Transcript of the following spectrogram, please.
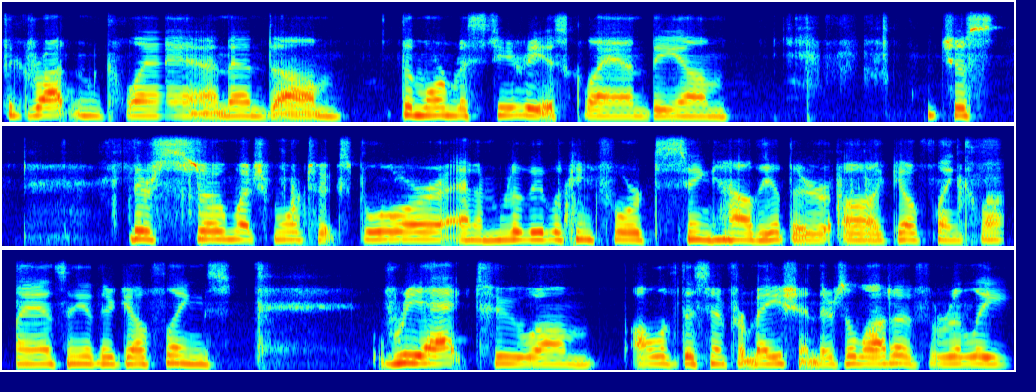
the Grottan clan and um, the more mysterious clan. The um, just there's so much more to explore, and I'm really looking forward to seeing how the other uh, Gelfling clans and the other Gelflings react to um, all of this information. There's a lot of really,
